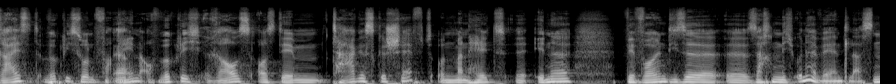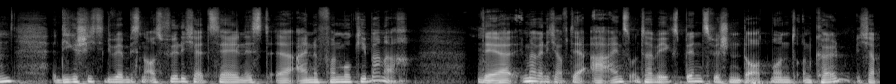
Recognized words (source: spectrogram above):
reißt wirklich so ein Verein auch wirklich raus aus dem Tagesgeschäft und man hält äh, inne. Wir wollen diese äh, Sachen nicht unerwähnt lassen. Die Geschichte, die wir ein bisschen ausführlicher erzählen, ist äh, eine von Muki Banach. Der immer, wenn ich auf der A1 unterwegs bin zwischen Dortmund und Köln, ich habe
